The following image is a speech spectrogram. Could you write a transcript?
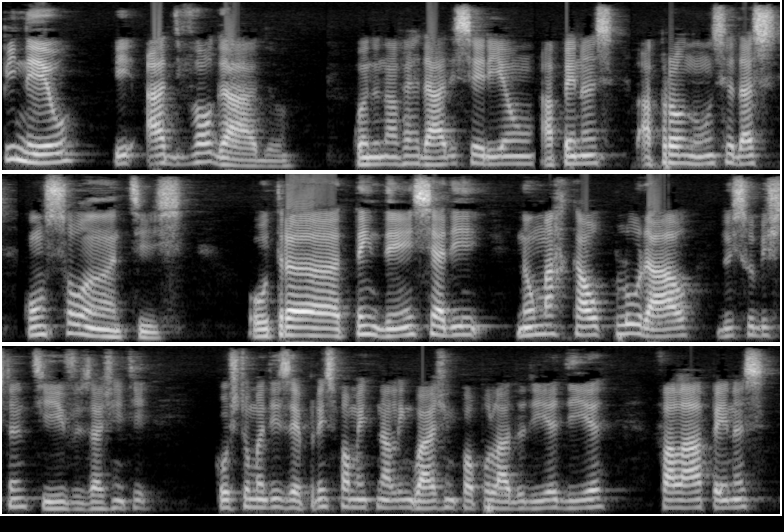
pneu e advogado, quando na verdade seriam apenas a pronúncia das consoantes. Outra tendência é de não marcar o plural dos substantivos. A gente costuma dizer, principalmente na linguagem popular do dia a dia, falar apenas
